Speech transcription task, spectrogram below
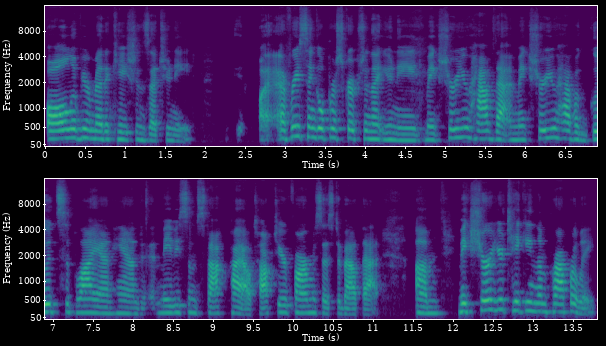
all of your medications that you need. Every single prescription that you need, make sure you have that and make sure you have a good supply on hand, maybe some stockpile. Talk to your pharmacist about that. Um, make sure you're taking them properly.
